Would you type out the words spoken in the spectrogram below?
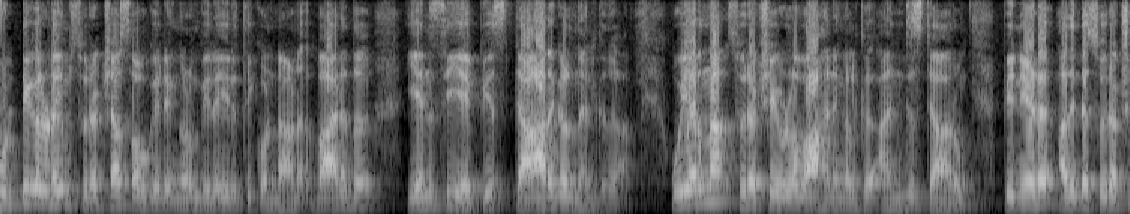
കുട്ടികളുടെയും സുരക്ഷാ സൗകര്യങ്ങളും വിലയിരുത്തിക്കൊണ്ടാണ് Bharat N C A P സ്റ്റാറുകൾ നൽകുക. ഉയർന്ന സുരക്ഷയുള്ള വാഹനങ്ങൾക്ക് അഞ്ച് സ്റ്റാറും പിന്നീട് അതിന്റെ സുരക്ഷ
